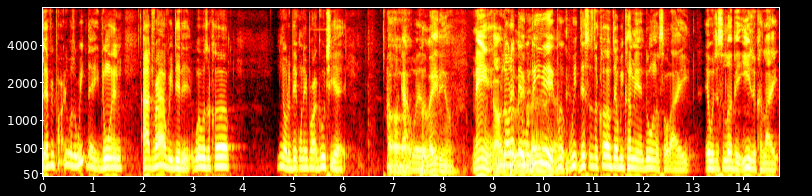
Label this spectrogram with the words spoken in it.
every party was a weekday. Doing our drive, we did it. What was a club? You know the big one they brought Gucci at. I Uh, forgot what. Palladium. Man, you know that they were big, Yeah. but we this is the clubs that we come in doing. So like, it was just a little bit easier because like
